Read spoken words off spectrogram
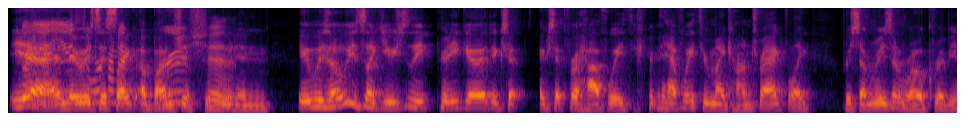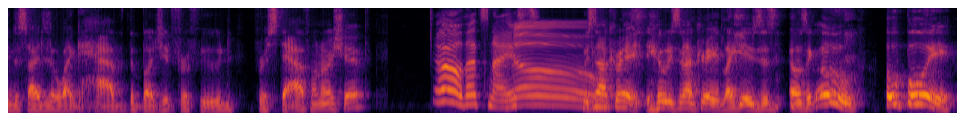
yeah, Oh, yeah, and there was just like a a bunch of food, ship. and it was always like usually pretty good, except except for halfway through halfway through my contract, like. For some reason, Royal Caribbean decided to like have the budget for food for staff on our ship. Oh, that's nice. No. It was not great. It was not great. Like it was just I was like, oh, oh boy,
